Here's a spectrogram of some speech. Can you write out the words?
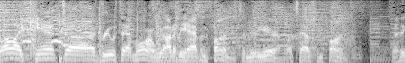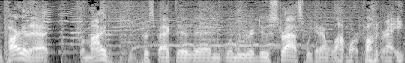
Well, I can't uh, agree with that more. We ought to be having fun. It's a new year. Let's have some fun. And I think part of that, from my perspective, and when we reduce stress, we can have a lot more fun, right?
